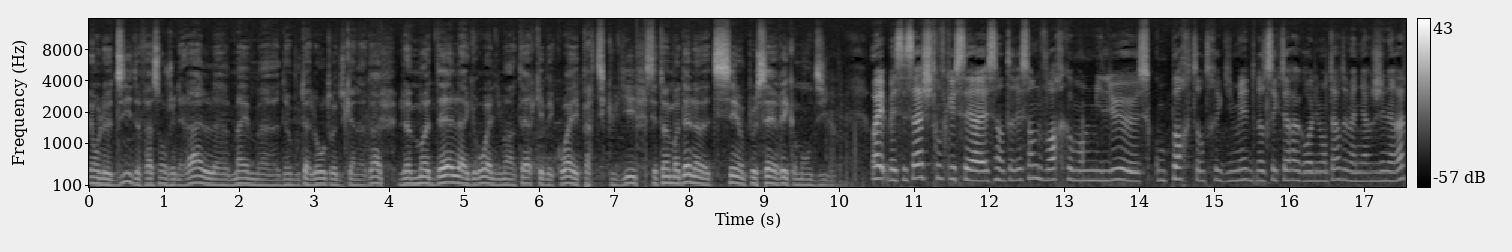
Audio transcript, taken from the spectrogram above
Et on le dit de façon générale, euh, même euh, d'un bout à l'autre du Canada, le modèle agroalimentaire québécois est particulier. C'est un modèle euh, tissé un peu serré, comme on dit. Oui, ben c'est ça. Je trouve que c'est intéressant de voir comment le milieu se comporte, entre guillemets, dans le secteur agroalimentaire de manière générale.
